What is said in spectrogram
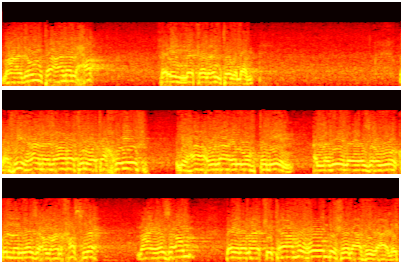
ما دمت على الحق فإنك لن تظلم. وفيها نذارة وتخويف لهؤلاء المبطلين الذين يزعمون كل يزعم عن خصمه ما يزعم بينما كتابه بخلاف ذلك.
